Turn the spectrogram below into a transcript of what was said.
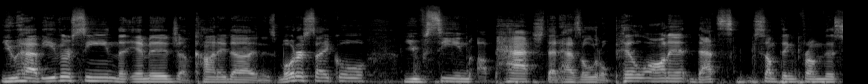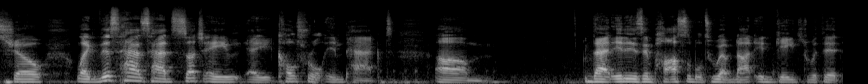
You have either seen the image of Kaneda and his motorcycle, you've seen a patch that has a little pill on it. That's something from this show. Like this has had such a a cultural impact um that it is impossible to have not engaged with it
